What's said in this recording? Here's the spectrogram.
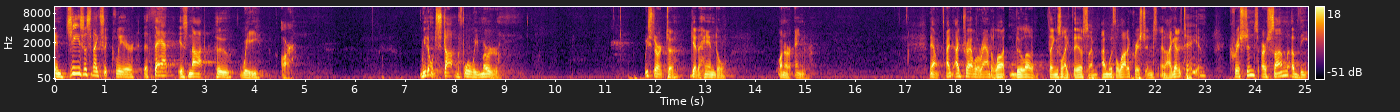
And Jesus makes it clear that that is not who we are. We don't stop before we murder. We start to get a handle on our anger. Now, I, I, travel around a lot and do a lot of things like this. I'm, I'm with a lot of Christians, and I got to tell you, Christians are some of the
